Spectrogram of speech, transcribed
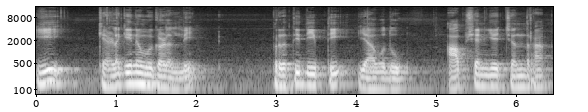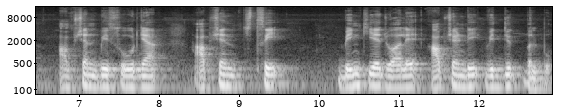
ಈ ಕೆಳಗಿನವುಗಳಲ್ಲಿ ಪ್ರತಿದೀಪ್ತಿ ಯಾವುದು? ಆಪ್ಷನ್ ಎ ಚಂದ್ರ, ಆಪ್ಷನ್ ಬಿ ಸೂರ್ಯ, ಆಪ್ಷನ್ ಸಿ ಬೆಂಕಿಯ ಜ್ವಾಲೆ, ಆಪ್ಷನ್ ಡಿ ವಿದ್ಯುತ್ ಬಲ್ಬು.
